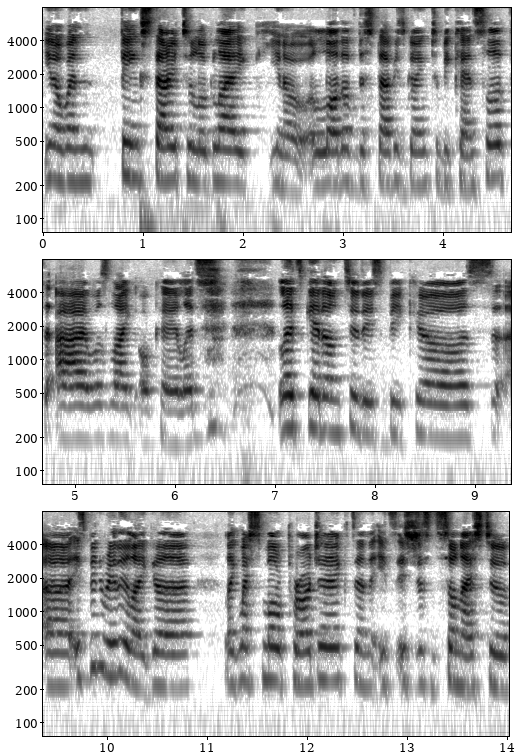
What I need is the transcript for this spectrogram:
you know when things started to look like you know a lot of the stuff is going to be canceled i was like okay let's let's get on to this because uh, it's been really like a uh, like my small project and it's, it's just so nice to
